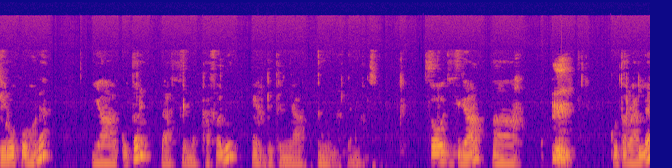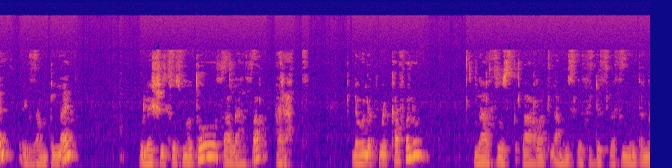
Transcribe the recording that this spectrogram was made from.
ዜሮ ከሆነ ያ ቁጥር ለአስር መካፈሉን እርግጠኛ እንሆናለን ማለት ነው። so እዚህ ጋር ቁጥር አለን example ላይ 2334 ለሁለት መካፈሉን ለሶስት ለአራት ለአምስት ለስድስት ለስምንት እና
